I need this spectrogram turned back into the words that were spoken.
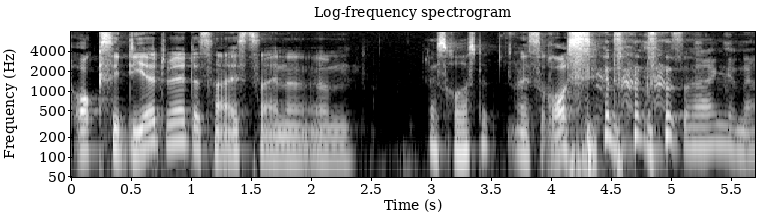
oxidiert wird, das heißt seine ähm, es rostet. Es rostet sozusagen, genau.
